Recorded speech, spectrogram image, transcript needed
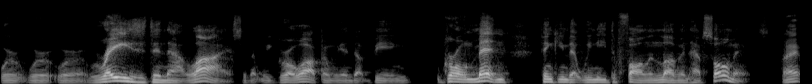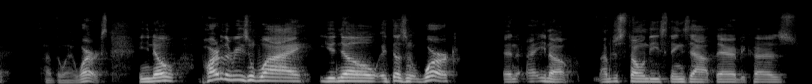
we're, we're, we're raised in that lie so that we grow up and we end up being grown men thinking that we need to fall in love and have soulmates, right? It's not the way it works. And you know, part of the reason why you know it doesn't work, and you know, I'm just throwing these things out there because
